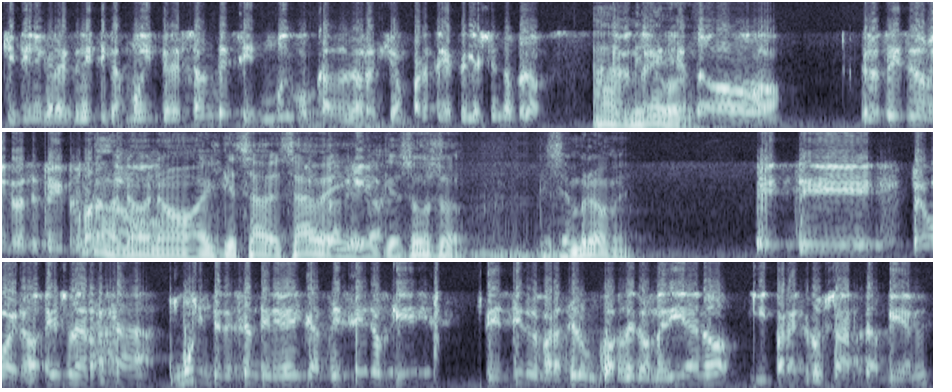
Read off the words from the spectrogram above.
que tiene características muy interesantes y es muy buscado en la región. Parece que estoy leyendo, pero Ah, te, lo estoy diciendo, te lo estoy diciendo mientras estoy No, preparando. no, no. El que sabe, sabe. Y el que soso, que se embrome. Este, pero bueno, es una raza muy interesante a nivel carnicero que te sirve para hacer un cordero mediano y para cruzar también.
